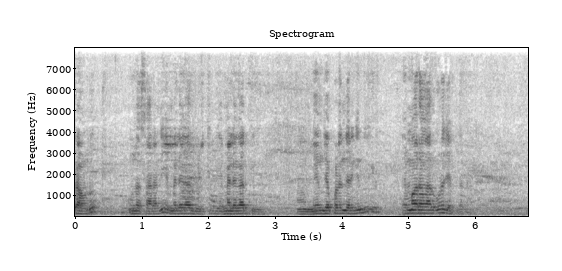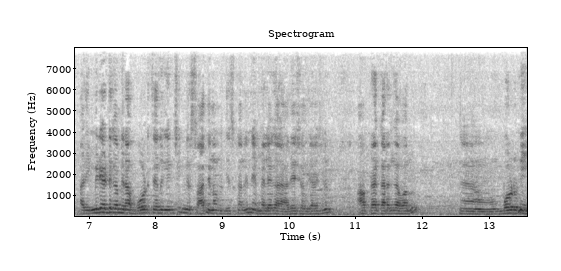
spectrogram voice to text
గ్రౌండ్ ఉన్న సార్ అని ఎమ్మెల్యే గారు దృష్టి ఎమ్మెల్యే గారికి మేము చెప్పడం జరిగింది. ఎంఆర్ఓ గారు కూడా చెప్పారు. అది ఇమీడియట్గా మీరు ఆ బోర్డు తొలగించి మీరు స్వాధీనం తీసుకొని ఎమ్మెల్యే గారు ఆదేశాలు చేసిన. ఆ ప్రకారంగా వాళ్ళు బోర్డుని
